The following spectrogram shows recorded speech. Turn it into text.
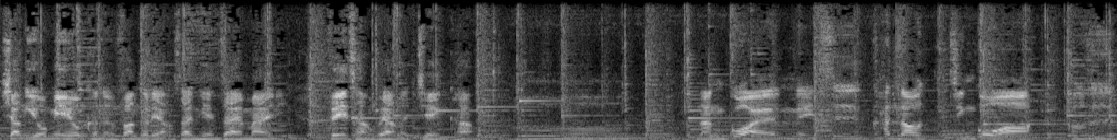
像油面有可能放个两三天再卖你，非常非常的健康。哦，难怪每次看到经过啊，都是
